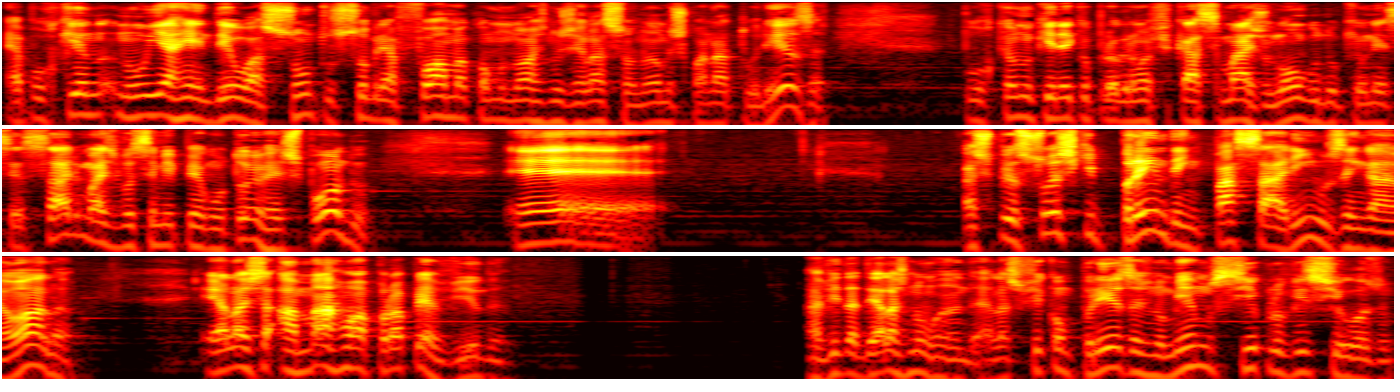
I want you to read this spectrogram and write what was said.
é porque não ia render o assunto sobre a forma como nós nos relacionamos com a natureza, porque eu não queria que o programa ficasse mais longo do que o necessário, mas você me perguntou e eu respondo. É, as pessoas que prendem passarinhos em gaiola, elas amarram a própria vida. A vida delas não anda, elas ficam presas no mesmo ciclo vicioso.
